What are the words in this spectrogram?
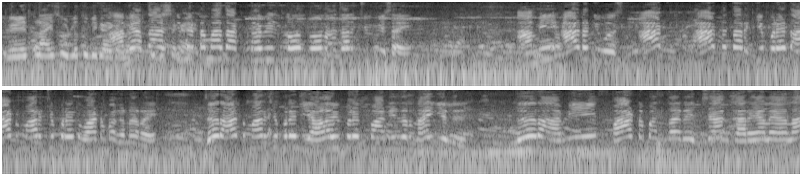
वेळेत नाही सोडलं तुम्ही काय आम्ही करणार? आता कसं काय? एस्टिमेट माझा अठ्ठावीस दोन दोन हजार चोवीस आहे आम्ही आठ दिवस आठ आठ तारखेपर्यंत आठ मार्च पर्यंत वाट बघणार आहे जर आठ मार्च पर्यंत याळावीपर्यंत पाणी जर नाही गेलं तर आम्ही पाटबंधाऱ्याच्या कार्यालयाला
